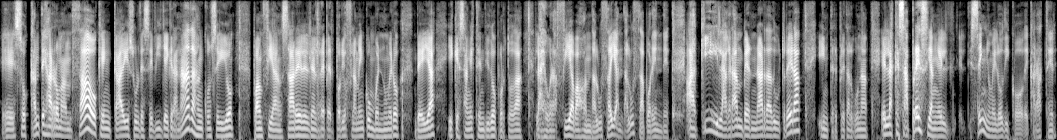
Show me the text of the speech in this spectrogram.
Esos cantes arromanzados que en Cádiz, sur de Sevilla y Granada han conseguido pues, afianzar el- en el repertorio flamenco un buen número de ellas y que se han extendido por toda la geografía bajo andaluza y andaluza, por ende. Aquí la gran Bernarda de Utrera interpreta algunas en las que se aprecian el, diseño melódico de carácter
